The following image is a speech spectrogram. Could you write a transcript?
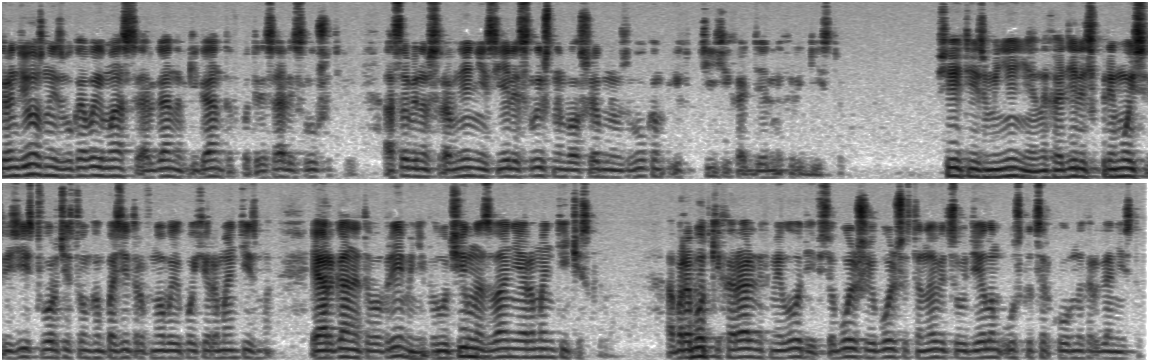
Грандиозные звуковые массы органов-гигантов потрясали слушателей, особенно в сравнении с еле слышным волшебным звуком их тихих отдельных регистров. Все эти изменения находились в прямой связи с творчеством композиторов новой эпохи романтизма, и орган этого времени получил название романтического. Обработки хоральных мелодий все больше и больше становятся уделом узкоцерковных органистов.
